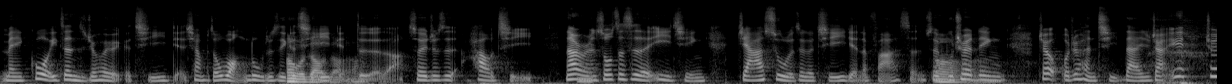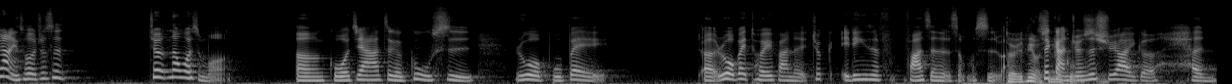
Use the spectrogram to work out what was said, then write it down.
每过一阵子就会有一个奇异点，像比如说网络就是一个奇异点，对对对啊，所以就是好奇。那有人说这次的疫情加速了这个奇异点的发生，所以不确定，就我就很期待，就这样，因为就像你说的，就是就那为什么嗯、国家这个故事如果不被呃如果被推翻了，就一定是发生了什么事吧？对，一定有所以感觉是需要一个很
